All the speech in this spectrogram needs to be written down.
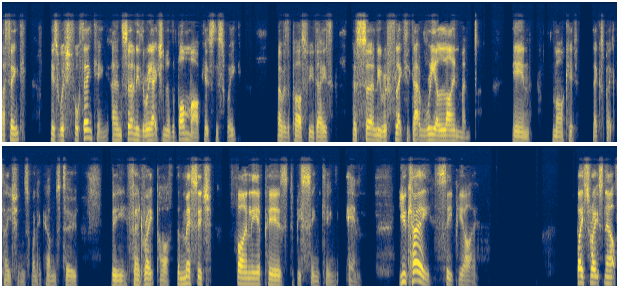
I think is wishful thinking. And certainly the reaction of the bond markets this week over the past few days has certainly reflected that realignment in market expectations when it comes to the Fed rate path. The message finally appears to be sinking in. UK CPI. Base rate's now at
